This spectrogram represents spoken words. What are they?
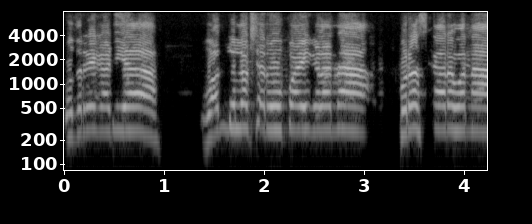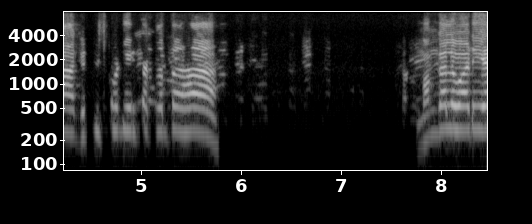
कुदरे गाडी ಒಂದು ಲಕ್ಷ ರೂಪಾಯಿಗಳನ್ನ ಪುರಸ್ಕಾರವನ್ನ ಗಿಟ್ಟಿಸಿಕೊಂಡಿರ್ತಕ್ಕಂತಹ ಮಂಗಲವಾಡಿಯ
